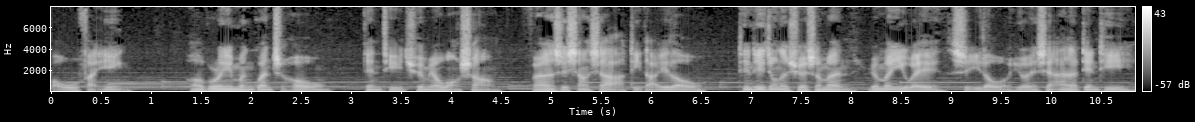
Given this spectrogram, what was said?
毫无反应。好不容易门关之后，电梯却没有往上，反而是向下抵达一楼。电梯中的学生们原本以为是一楼有人先按了电梯，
